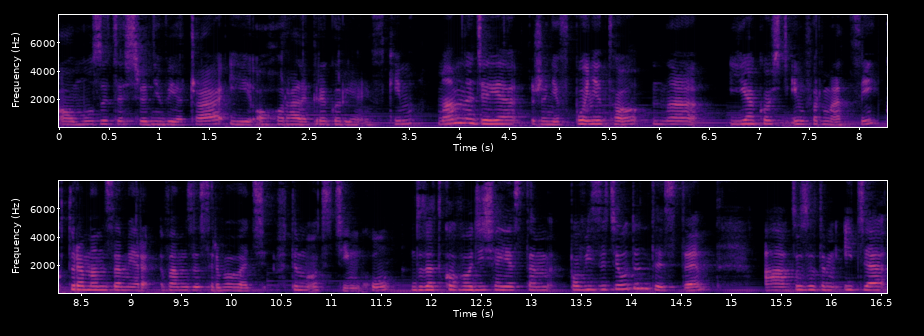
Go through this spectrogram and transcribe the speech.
o muzyce średniowiecza i o chorale gregoriańskim. Mam nadzieję, że nie wpłynie to na jakość informacji, które mam zamiar Wam zaserwować w tym odcinku. Dodatkowo dzisiaj jestem po wizycie u dentysty, a co za tym idzie,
